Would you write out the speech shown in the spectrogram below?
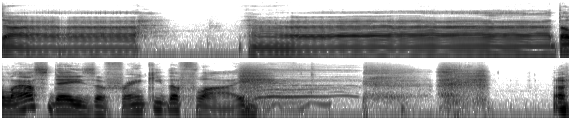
uh, uh, the last days of Frankie the Fly. I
